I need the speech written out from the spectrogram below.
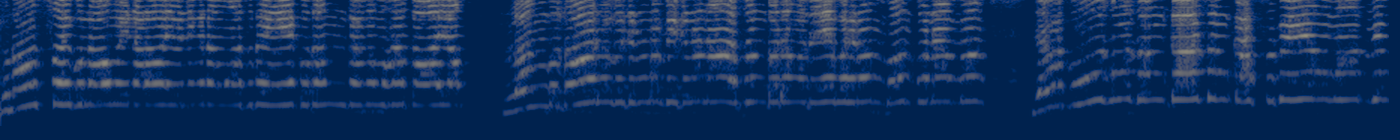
गुणोस्वय गुणोविनराय विनिघ्नमोसदे एकदं दगमहकाय लम्बोदरोगजनन विघ्ननाशं करं देवहिरं वं पुनमं जवपूसम संकासं कस्पेयं माद्यं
